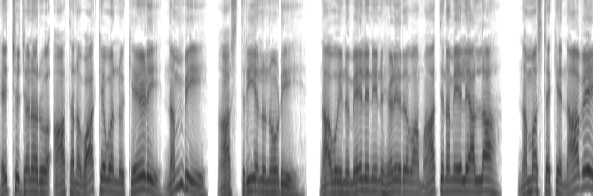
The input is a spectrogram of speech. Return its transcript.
ಹೆಚ್ಚು ಜನರು ಆತನ ವಾಕ್ಯವನ್ನು ಕೇಳಿ, ನಂಬಿ, ಆ ಸ್ತ್ರೀಯನ್ನು ನೋಡಿ, ನಾವು ಇನ್ನು ಮೇಲೆ ನೀನು ಹೇಳಿರುವ ಮಾತಿನ ಮೇಲೆ ಅಲ್ಲ, ನಮ್ಮಷ್ಟಕ್ಕೆ ನಾವೇ.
